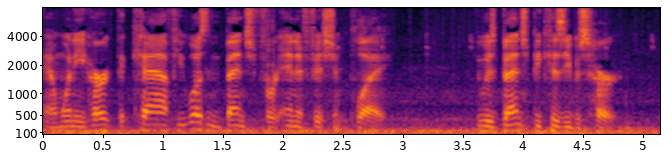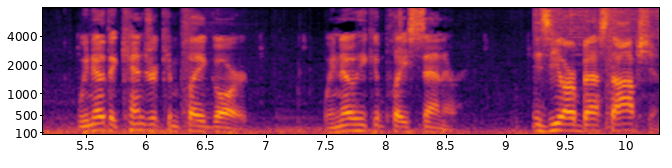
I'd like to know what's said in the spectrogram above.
And when he hurt the calf, he wasn't benched for inefficient play. He was benched because he was hurt. We know that Kendrick can play guard. We know he can play center. Is he our best option?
